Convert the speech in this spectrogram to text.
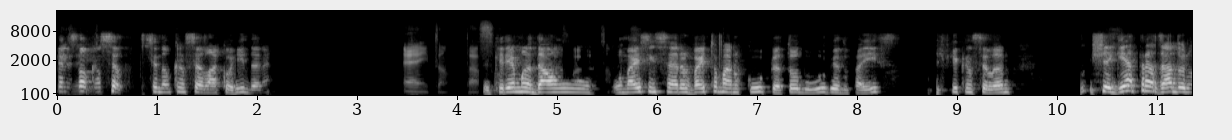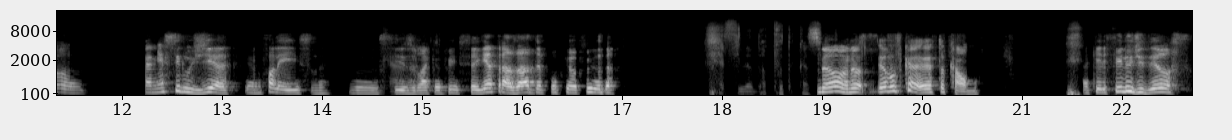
Eles é não se não cancelar a corrida, né. É, então, tá Eu queria mandar tá foda um essa o mais sincero vai tomar no cu pra todo Uber do país, e fica cancelando. Cheguei atrasado no na minha cirurgia, eu não falei isso, né, no siso lá que eu fiz, cheguei atrasado é porque o filho da Filha da puta cancelou. não, não, eu vou ficar eu tô calmo. Aquele filho de Deus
